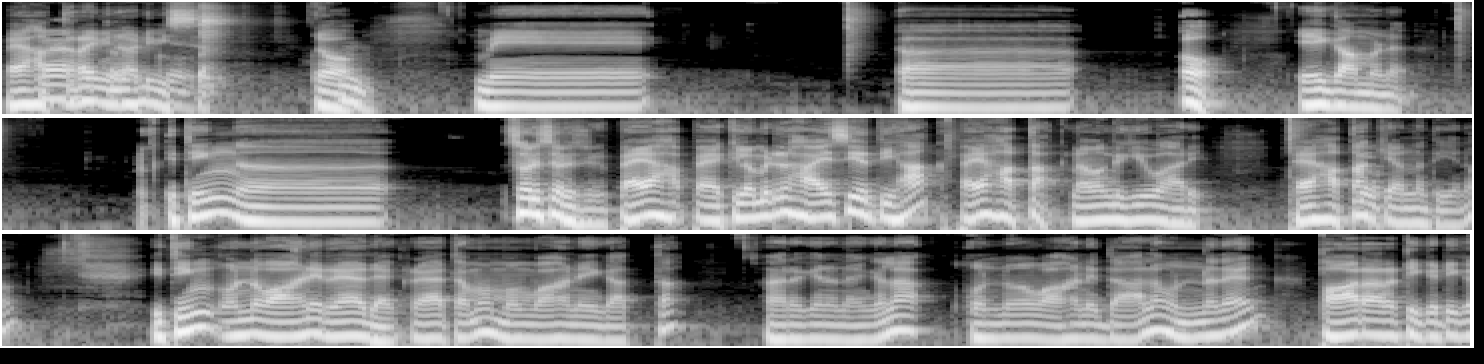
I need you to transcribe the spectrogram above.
පැය හතරයි විනාඩි විස්ස මේ ඕ ඒ ගමන. ඉතිං සොරිසරි පැය පැ කිලමිට හයිසිය තිහක් පැය හතක්. නමඟ කිව හරි. පැය හතක් යන්න තියෙනවා. ඉතින් ඔන්න වාහන රෑ දැක් රෑ තම ම වාහනය ගත්තා. අරගෙන නැගලා ඔන්න වාහන දාලා ඔන්න දැන් පාරර ටිකටික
